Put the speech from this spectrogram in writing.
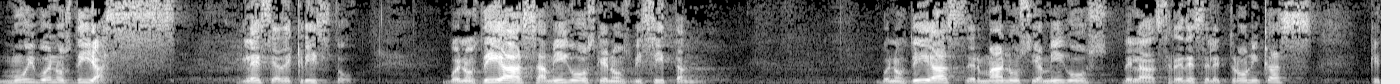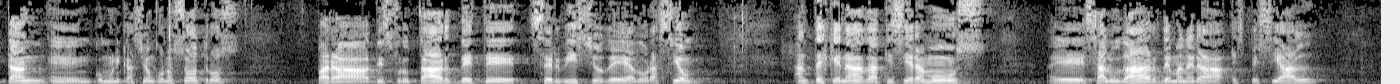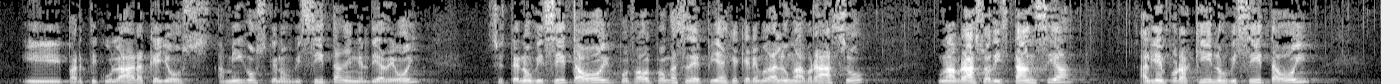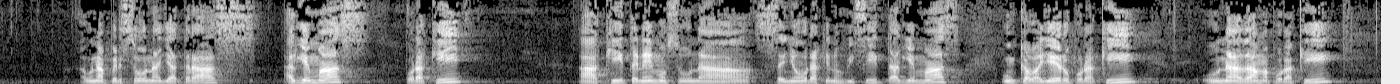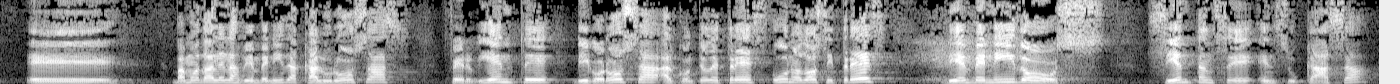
Muy buenos días, Iglesia de Cristo. Buenos días, amigos que nos visitan. Buenos días, hermanos y amigos de las redes electrónicas que están en comunicación con nosotros para disfrutar de este servicio de adoración. Antes que nada, quisiéramos eh, saludar de manera especial y particular a aquellos amigos que nos visitan en el día de hoy. Si usted nos visita hoy, por favor póngase de pie, que queremos darle un abrazo, un abrazo a distancia. Alguien por aquí nos visita hoy, a una persona allá atrás, alguien más por aquí. Aquí tenemos una señora que nos visita, alguien más, un caballero por aquí, una dama por aquí. Eh, Vamos a darle las bienvenidas calurosas, ferviente, vigorosa al conteo de tres. Uno, dos y tres. Bienvenidos. Siéntanse en su casa,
